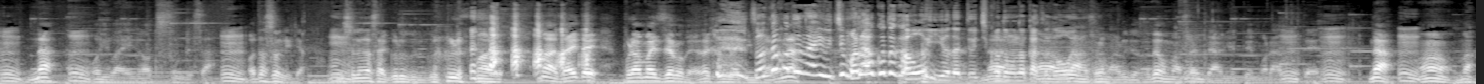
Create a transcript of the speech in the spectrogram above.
うん。な、うん。お祝いが包んでさ、うん。渡すわけじゃん、うん。それがさぐるぐるぐるぐる回る。まあ大体プラマイゼロだよな考えてみたらそんなことないうちもらうことが多いよ。だってうち子供の数が多いまあまあそれもあるけどでもまあそうやってあげてもらって、うん。な、ううん。んまあ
